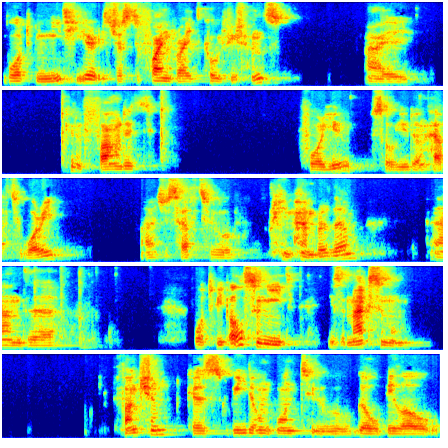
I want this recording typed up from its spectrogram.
what we need here is just to find right coefficients. I kind of found it for you, so you don't have to worry. I just have to remember them. And uh, what we also need is a maximum function because we don't want to go below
